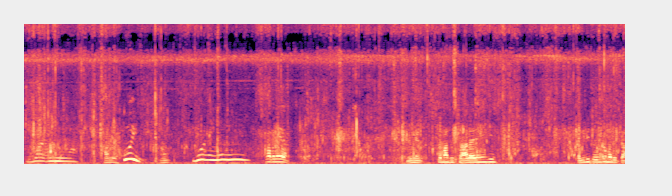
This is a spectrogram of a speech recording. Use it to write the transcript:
ผมว่างูอะทำเลยหุ้ยงูในนี้เข้าไปเลยอะเดี๋ยวเนี่ยจะมาศึกษาอะไรนี่พี่ตอนนี้พี่ตูนก็มาศึกษา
